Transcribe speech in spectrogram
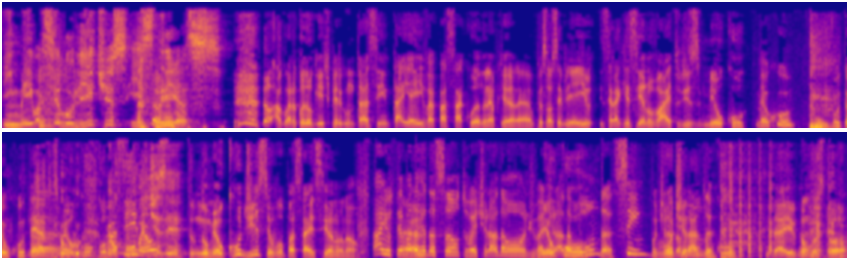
Em meio a celulites e estrias. não, agora quando alguém te perguntar assim, tá e aí, vai passar quando, né? Porque né, o pessoal sempre aí, será que esse ano vai? Tu diz meu cu. Meu cu. O teu cu tá... É, meu cu, como meu assim, cu vai não? dizer. No meu cu disse eu vou passar esse ano ou não. Ah, e o tema É. da redação, tu vai tirar da onde? Vai Meu tirar cu. da bunda? Sim, vou tirar vou da tirar bunda. do cu. E daí, não gostou?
